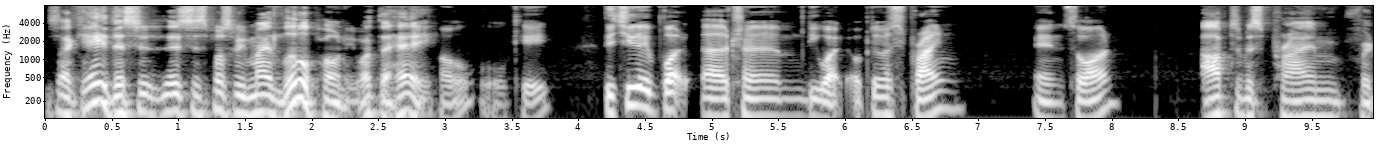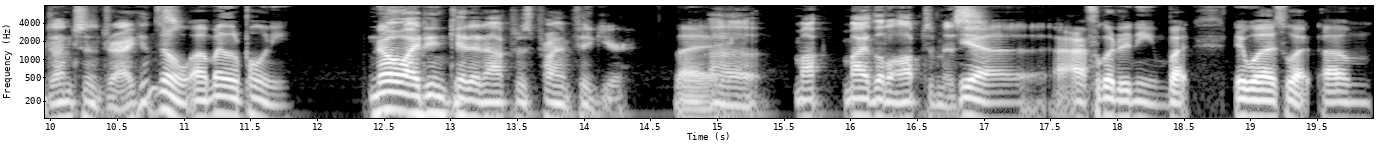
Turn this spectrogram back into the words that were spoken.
It's like, hey, this is this is supposed to be My Little Pony. What the hey? Oh, okay. Did you bought uh trim the what Optimus Prime, and so on? Optimus Prime for Dungeons and Dragons? No, uh, My Little Pony. no, I didn't get an Optimus Prime figure. Like Uh, my My Little Optimist. yeah, I, forgot the name, but there was what um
